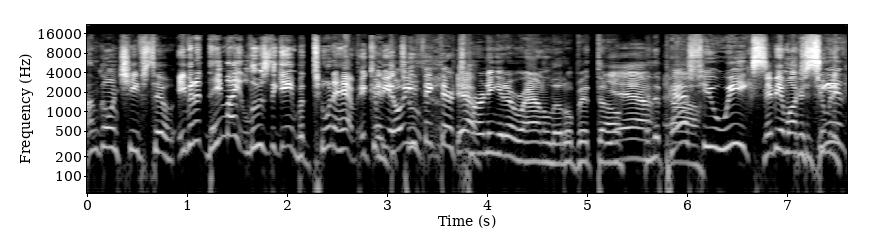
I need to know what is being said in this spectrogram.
I'm going Chiefs too. Even if they might lose the game, but two and a half. It could And be. don't a two, you think they're yeah. turning it around a little bit though? Yeah. In the past Uh, few weeks, Maybe I'm watching too many.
